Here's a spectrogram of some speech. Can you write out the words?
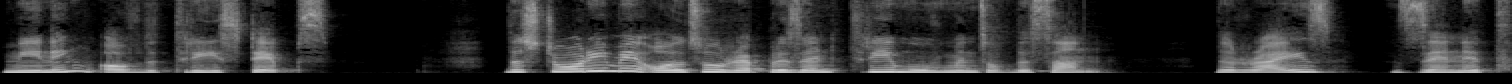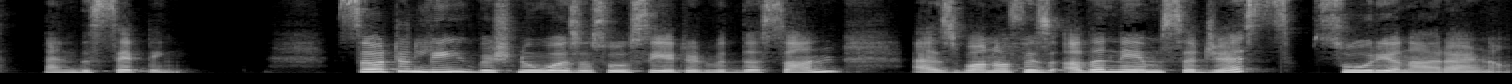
meaning of the three steps. The story may also represent three movements of the sun the rise, zenith, and the setting. Certainly, Vishnu was associated with the sun, as one of his other names suggests, Surya Narayana.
